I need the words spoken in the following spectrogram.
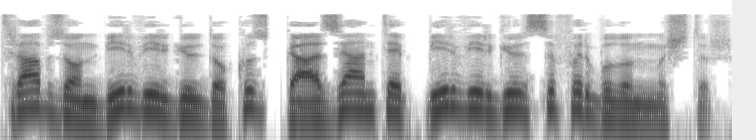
Trabzon 1,9, Gaziantep 1,0 bulunmuştur.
